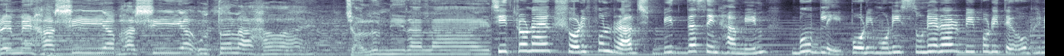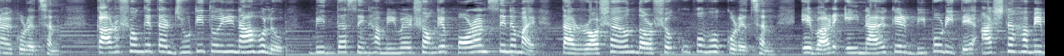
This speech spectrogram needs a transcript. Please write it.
প্রেমে হাসিয়া ভাসিয়া উতলা হাওয়ায় নিরালায়। চিত্রনায়ক শরীফুল রাজ, বিদ্যা সিনহা মিম, বুবলি, পরিমণি সুনেরার বিপরীতে অভিনয় করেছেন। কারও সঙ্গে তার জুটি তৈরি না হলেও বিদ্যা সিনহা মিমের সঙ্গে পরাণ সিনেমায় তার রসায়ন দর্শক উপভোগ করেছেন। এবার এই নায়কের বিপরীতে আশনা হাবিব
